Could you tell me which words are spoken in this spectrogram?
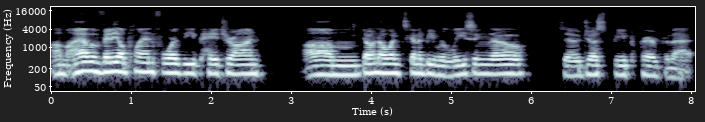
Um, I have a video plan for the Patreon. Um, don't know when it's gonna be releasing though, so just be prepared for that.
